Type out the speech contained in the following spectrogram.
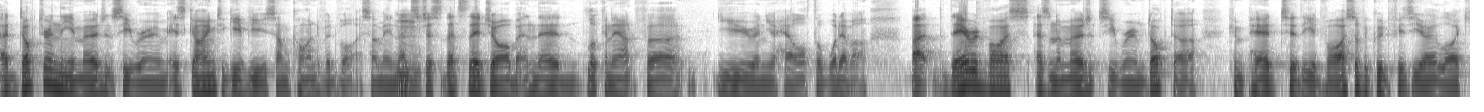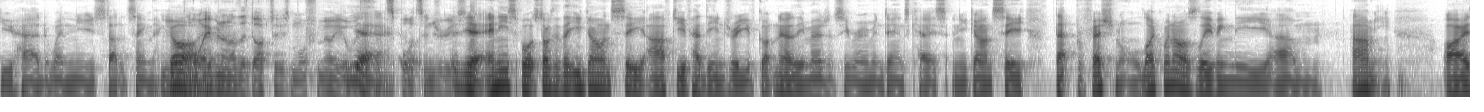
a doctor in the emergency room is going to give you some kind of advice. I mean, that's just that's their job, and they're looking out for you and your health or whatever. But their advice as an emergency room doctor compared to the advice of a good physio like you had when you started seeing that guy. or even another doctor who's more familiar with Yeah. sports injuries. Yeah, any sports doctor that you go and see after you've had the injury, you've gotten out of the emergency room in Dan's case, and you go and see that professional. Like when I was leaving the um, army, I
